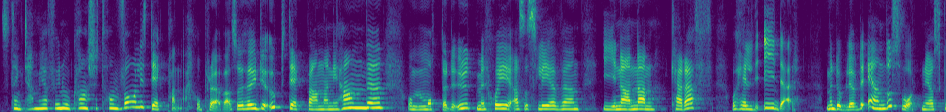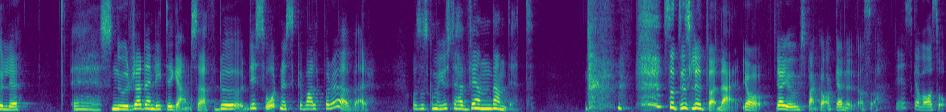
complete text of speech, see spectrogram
Så tänkte jag, men jag får nog kanske ta en vanlig stekpanna och pröva. Så höjde jag upp stekpannan i handen och måttade ut med ske, alltså sleven, i en annan karaff och hällde i där. Men då blev det ändå svårt när jag skulle eh, snurra den lite grann så här, för då, det är svårt när det skvalpar över. Och så ska man just det här vändandet. så till slut var nej, jag, jag gör ugnspannkaka nu alltså. Det ska vara så.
